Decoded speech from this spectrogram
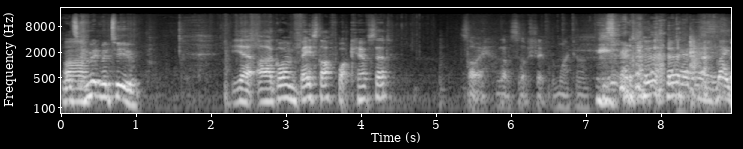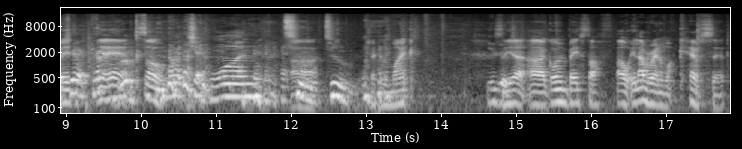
what's um, commitment to you? yeah, uh, going based off what Kev said. Sorry, I gotta sit up straight for the mic. huh? Like Bas- check. yeah, yeah. So Mic check one, two, Uh, two. checking the mic. You're So good. yeah, uh, going based off. Oh, elaborating on what Kev said.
